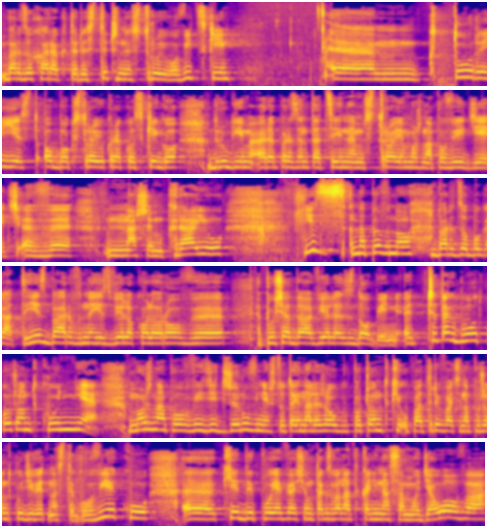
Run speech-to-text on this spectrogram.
bardzo charakterystyczny strój łowicki który jest obok stroju krakowskiego drugim reprezentacyjnym strojem, można powiedzieć, w naszym kraju. Jest na pewno bardzo bogaty, jest barwny, jest wielokolorowy, posiada wiele zdobień. E, Czy tak było od początku? Nie. Można powiedzieć, że również tutaj należałoby początki upatrywać na początku XIX wieku, e, kiedy pojawia się tak zwana tkanina samodziałowa,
